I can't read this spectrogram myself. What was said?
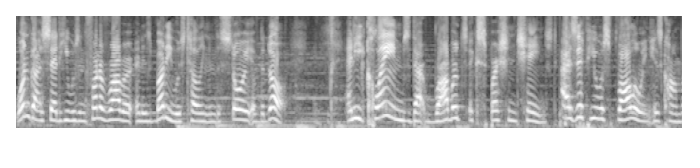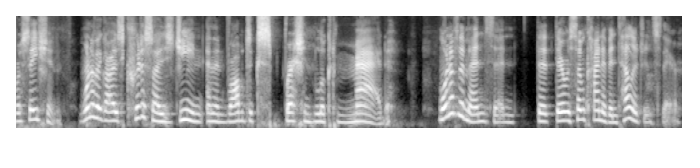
One guy said he was in front of Robert and his buddy was telling him the story of the doll. And he claims that Robert's expression changed, as if he was following his conversation. One of the guys criticized Gene, and then Robert's expression looked mad. One of the men said that there was some kind of intelligence there.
